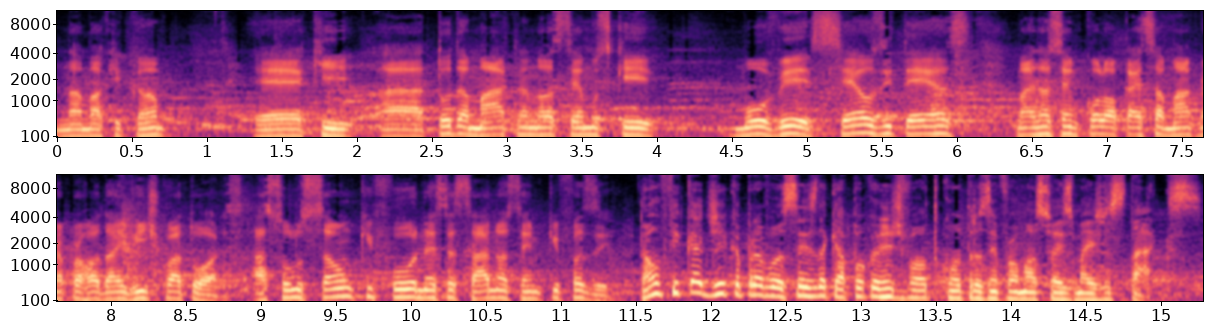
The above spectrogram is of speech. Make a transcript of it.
na Maquicampo, é que a toda máquina nós temos que mover céus e terras, mas nós temos que colocar essa máquina para rodar em 24 horas. A solução que for necessária nós temos que fazer. Então fica a dica para vocês, daqui a pouco a gente volta com outras informações mais destaques.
